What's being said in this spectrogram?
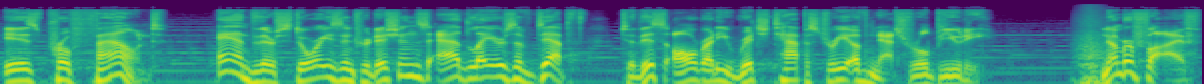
is profound, and their stories and traditions add layers of depth to this already rich tapestry of natural beauty. Number 5.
